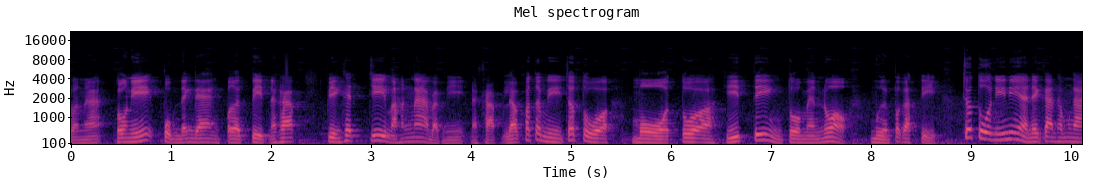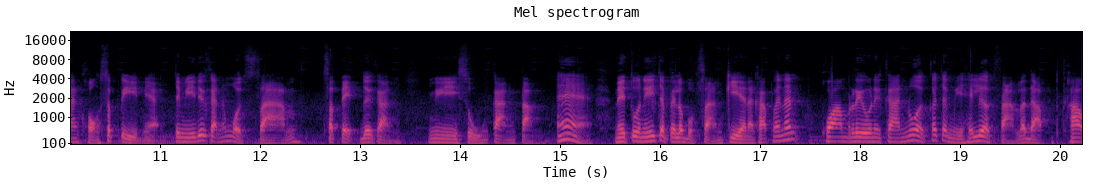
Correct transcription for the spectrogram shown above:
ตรงนี้ตรงนี้ปุ่มแดงๆ เปิดปิดนะครับเพียงแค่จี้มาข้างหน้าแบบนี้นะครับ แล้วก็จะมีเจ้าตัวโหมดตัว heating ตัว manual เหมือนปกติ เจ้าตัวนี้เนี่ยในการทำงานของสปีดเนี่ยจะมีด้วยกันทั้งหมด 3 สเต็ปด้วยกัน มีสูงกลางต่ำแอในตัวนี้จะเป็นระบบ 3 เกียร์นะครับ เพราะฉะนั้นความเร็วในการนวดก็จะมีให้เลือก 3 ระดับเท่า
